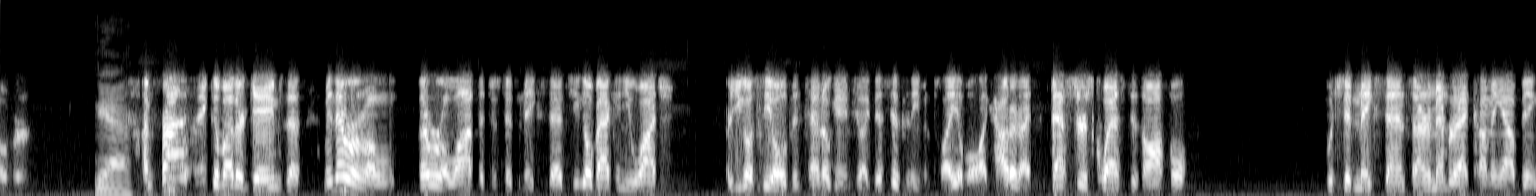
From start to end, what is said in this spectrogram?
over. Yeah. I'm trying to think of other games that I mean there were a, there were a lot that just didn't make sense. You go back and you watch or you go see old Nintendo games, you're like, this isn't even playable. Like, how did I? Fester's Quest is awful, which didn't make sense. I remember that coming out, being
